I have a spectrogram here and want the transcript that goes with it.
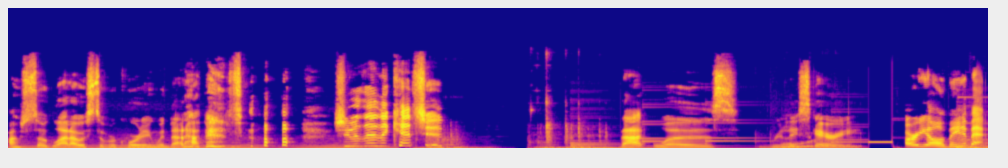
I'm so glad I was still recording when that happened. she was in the kitchen. That was really scary. Alright, y'all, made it back.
